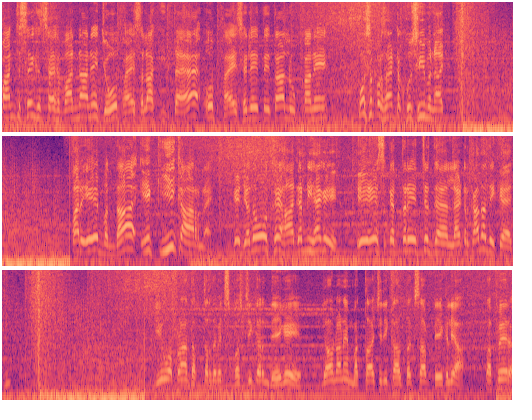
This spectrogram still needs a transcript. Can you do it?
ਪੰਜ ਸਿੰਘ ਸਹਿਬਾਨਾਂ ਨੇ ਜੋ ਫੈਸਲਾ ਕੀਤਾ ਹੈ, ਉਹ ਫੈਸਲੇ ਤੇ ਤਾਂ ਲੋਕਾਂ ਨੇ ਕੁਝ ਪਰਸੈਂਟ ਖੁਸ਼ੀ ਮਨਾਈ। ਪਰ ਇਹ ਬੰਦਾ, ਇਹ ਕੀ ਕਾਰਨ ਹੈ ਕਿ ਜਦੋਂ ਉੱਥੇ ਹਾਜ਼ਰ ਨਹੀਂ ਹੈਗੇ, ਇਹ ਸਕੱਤਰੇ ਚ ਲੈਟਰ ਕਾਹਦਾ ਦੇਖਿਆ ਜੀ? ਜੇ, ਉਹ ਆਪਣਾ ਦਫ਼ਤਰ ਦੇ ਵਿੱਚ ਸਪਸ਼ਟੀਕਰਨ ਦੇ ਗਏ ਜਾਂ ਉਹਨਾਂ ਨੇ ਮੱਥਾ ਸ਼੍ਰੀ ਅਕਾਲ ਤਖਤ ਸਾਹਿਬ ਟੇਕ ਲਿਆ, ਤਾਂ ਫਿਰ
